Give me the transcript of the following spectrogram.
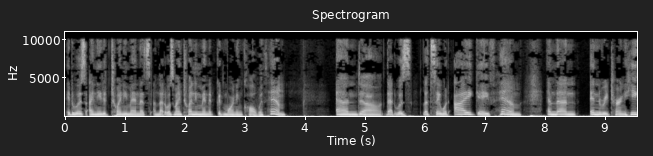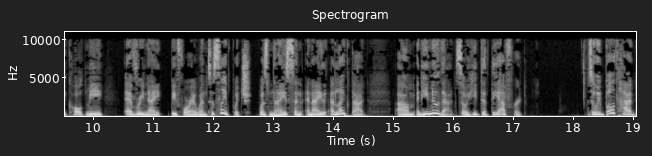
it was, I needed 20 minutes and that was my 20 minute good morning call with him. And, uh, that was, let's say what I gave him. And then in return, he called me every night before I went to sleep, which was nice. And, and I, I liked that. Um, and he knew that. So he did the effort. So we both had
